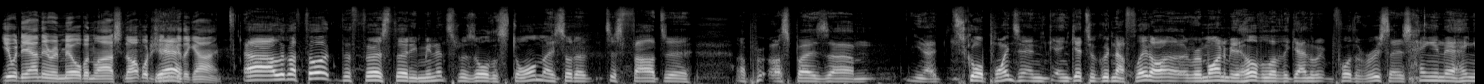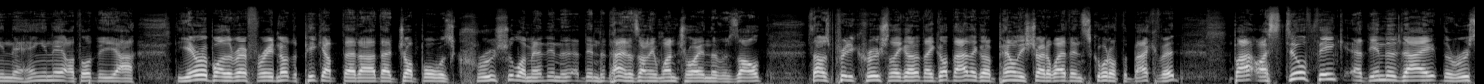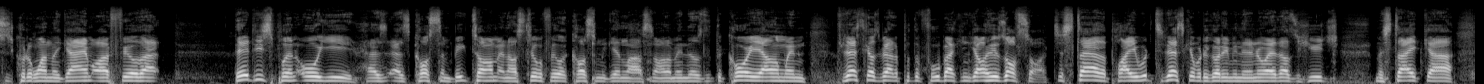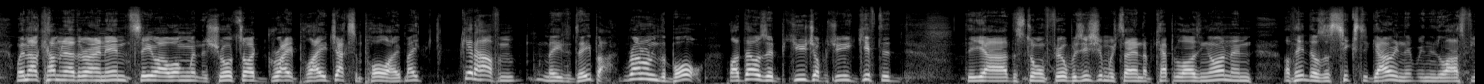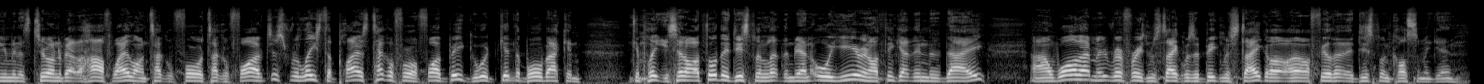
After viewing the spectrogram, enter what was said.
You were down there in Melbourne last night. What did you Yeah. think of the game? Uh, look, I thought the first 30 minutes was all the storm. They sort of just failed to, I I suppose, um, you know, score points and, and get to a good enough lead. It reminded me a hell of a lot of the game the week before the Roos. They hang in there, hang in there, hang in there. I thought the uh, the error by the referee not to pick up that uh, that drop ball was crucial. I mean, at the, end of, at the end of the day, there's only one try in the result, so that was pretty crucial. They got they got that. They got a penalty straight away, then scored off the back of it. But I still think at the end of the day, the Roosters could have won the game. I feel that their discipline all year has, has cost them big time, and I still feel it cost them again last night. I mean, there was the Corey Allen when Tedesco was about to put the fullback in goal, he was offside. Just stay out of the play. Tedesco would have got him in there anyway. That was a huge mistake. Uh, when they were coming out of their own end, Siua Wong went the short side. Great play. Jackson Paulo, mate, get half a metre deeper. Run onto the ball. Like, that was a huge opportunity. Gifted the uh, the Storm field position, which they end up capitalising on. And I think there was a six to go in the, in the last few minutes too, on about the halfway line, tackle four or tackle five. Just release the players, tackle four or five, be good, get the ball back and complete your set. I thought their discipline let them down all year, and I think at the end of the day, uh, while that referee's mistake was a big mistake, I, I feel that their discipline cost them again.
